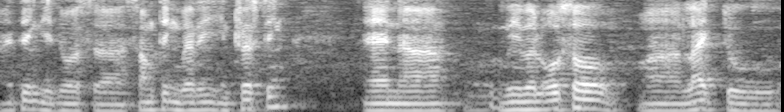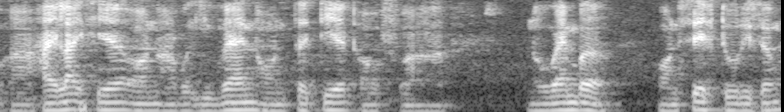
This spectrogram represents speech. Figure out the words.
I think it was uh, something very interesting and uh, we will also uh, like to uh, highlight here on our event on 30th of uh, November on safe tourism.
